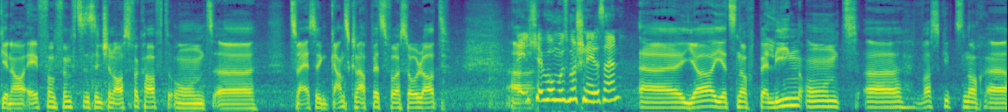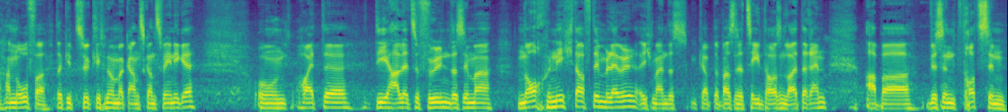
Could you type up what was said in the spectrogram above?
Genau, 11 von 15 sind schon ausverkauft und äh, zwei sind ganz knapp jetzt vor Sold-Out. Welche? Wo muss man schnell sein? Äh, ja, jetzt noch Berlin und äh, was gibt's noch? Äh, Hannover. Da gibt's wirklich nur mal ganz, ganz wenige. Und heute die Halle zu füllen, da sind wir noch nicht auf dem Level. Ich meine, das- ich glaube, da passen ja 10.000 Leute rein. Aber wir sind trotzdem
